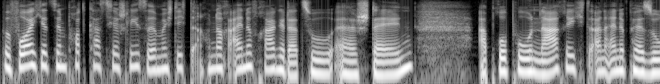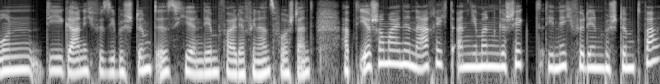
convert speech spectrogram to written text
Bevor ich jetzt den Podcast hier schließe, möchte ich noch eine Frage dazu äh, stellen. Apropos Nachricht an eine Person, die gar nicht für Sie bestimmt ist, hier in dem Fall der Finanzvorstand. Habt ihr schon mal eine Nachricht an jemanden geschickt, die nicht für den bestimmt war?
